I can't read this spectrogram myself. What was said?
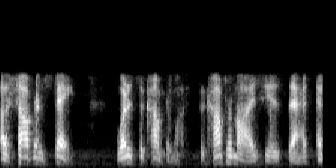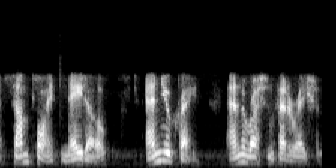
a sovereign state. What is the compromise? The compromise is that at some point, NATO and Ukraine and the Russian Federation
